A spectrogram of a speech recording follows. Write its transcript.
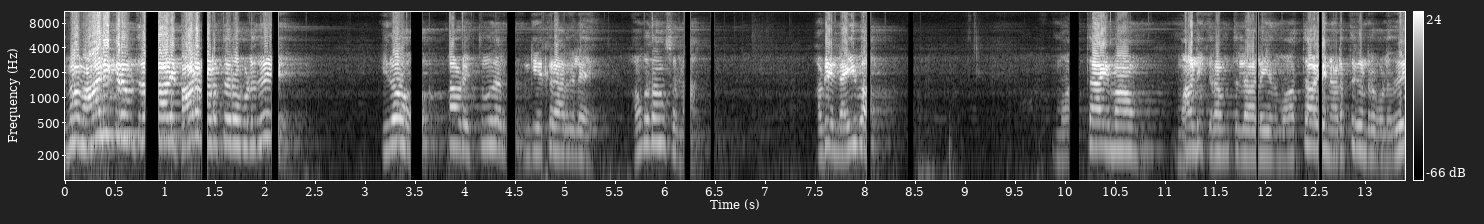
இமாம் மாலிக் ரஹ்மத்துல்லாஹி பாடம் நடத்துகிற பொழுது இதோ அவருடைய தூதர் இங்கே இருக்கிறார்களே அவங்க தான் சொன்னாங்க அப்படியே லைவா மொத்தா இமாம் மாலிக் ரஹ்மத்துல்லாஹி இந்த மொத்தாவை நடத்துகின்ற பொழுது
